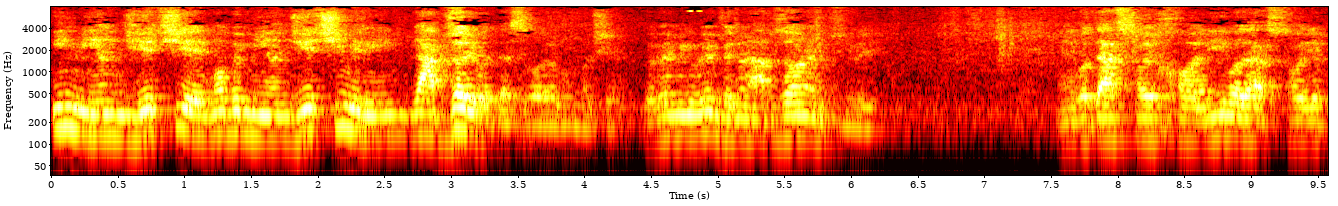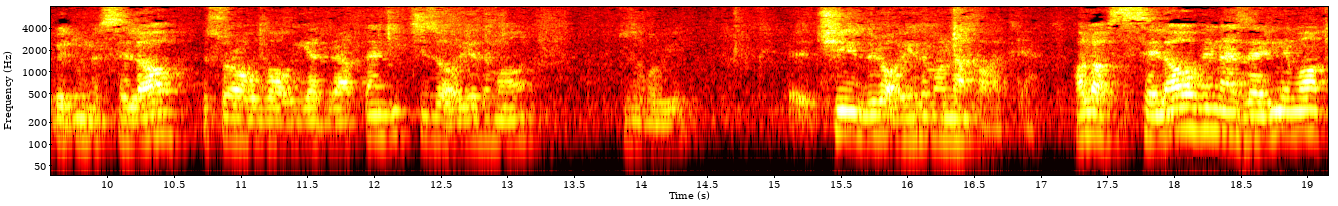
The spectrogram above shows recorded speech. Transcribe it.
این میانجیه چیه؟ ما به میانجیه چی میریم؟ یه ابزاری باید دست بالمون باشه. و میگه ببین بدون ابزار نمی‌تونی بریم یعنی با دست های خالی با دست های بدون سلاح به سراغ واقعیت رفتن هیچ چیز آید ما چیز خوبی؟ چیزی رو آید ما نخواهد کرد. حالا سلاح نظری ما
